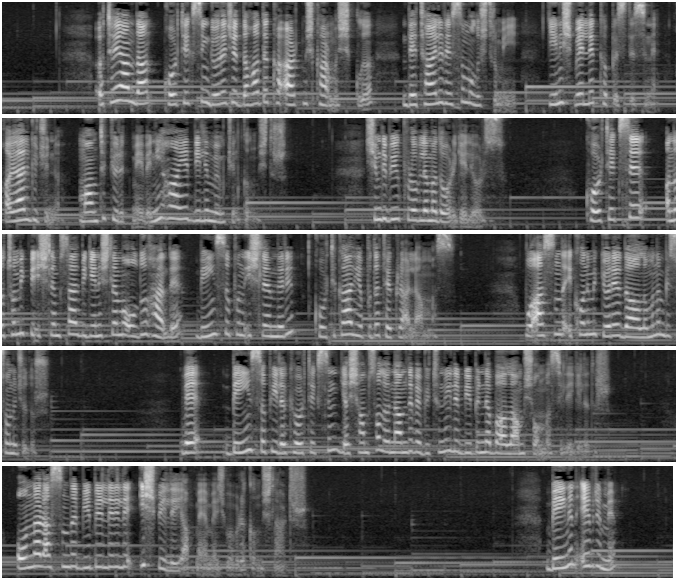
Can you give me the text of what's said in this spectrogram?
Öte yandan korteksin görece daha da artmış karmaşıklığı, detaylı resim oluşturmayı, geniş bellek kapasitesini, hayal gücünü, mantık yürütmeyi ve nihayet dili mümkün kılmıştır. Şimdi büyük probleme doğru geliyoruz. Kortekse anatomik ve işlemsel bir genişleme olduğu halde beyin sapının işlemleri kortikal yapıda tekrarlanmaz. Bu aslında ekonomik görev dağılımının bir sonucudur. Ve beyin sapı ile korteksin yaşamsal önemde ve bütünüyle birbirine bağlanmış olması ile ilgilidir. Onlar aslında birbirleriyle işbirliği yapmaya mecbur bırakılmışlardır. Beynin evrimi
